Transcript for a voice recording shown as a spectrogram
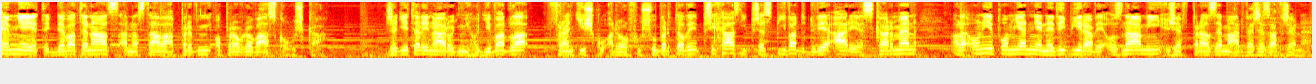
Emě je teď 19 a nastává první opravdová zkouška. Řediteli Národního divadla Františku Adolfu Schubertovi přichází přespívat dvě árie z Carmen, ale on ji poměrně nevybíravě oznámí, že v Praze má dveře zavřené.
